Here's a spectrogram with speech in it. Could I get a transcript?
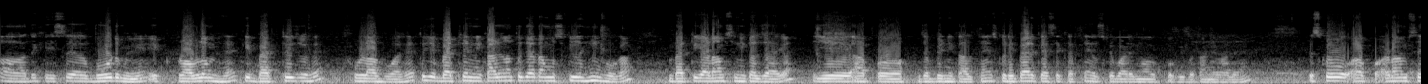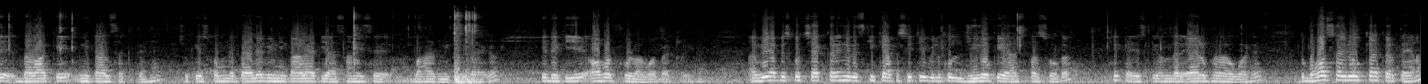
देखिए, इस बोर्ड में एक प्रॉब्लम है कि बैटरी जो है फूला हुआ है। तो ये बैटरी निकालना तो ज़्यादा मुश्किल नहीं होगा। बैटरी आराम से निकल जाएगा। ये आप जब भी निकालते हैं, इसको रिपेयर कैसे करते हैं, उसके बारे में आपको भी बताने वाले हैं। इसको आप आराम से दबा के निकाल सकते हैं, क्योंकि इसको हमने पहले भी निकाला है कि आसानी से बाहर निकल जाएगा। ये देखिए ओवर फूला हुआ बैटरी है। अभी आप इसको चेक करेंगे तो इसकी कैपेसिटी बिल्कुल ज़ीरो के आसपास होगा। ठीक है, इसके अंदर एयर भरा हुआ है। तो बहुत सारे लोग क्या करते हैं ना,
